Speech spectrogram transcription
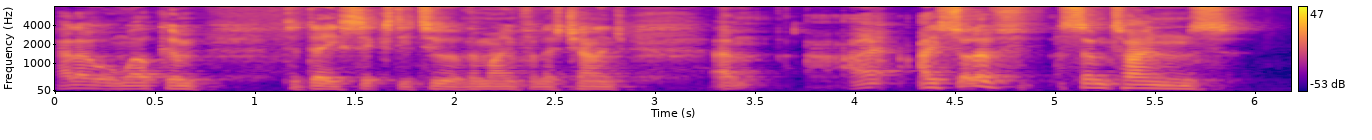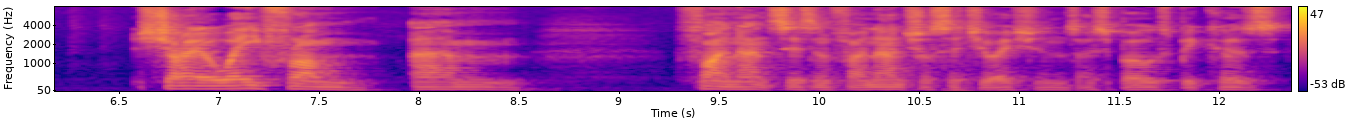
Hello and welcome to day 62 of the Mindfulness Challenge. Um, I, I sort of sometimes shy away from um, finances and financial situations, I suppose, because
